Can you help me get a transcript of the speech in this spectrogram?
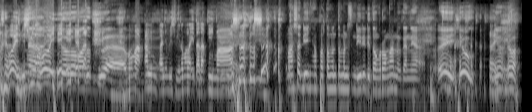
Woi, bismillah Nah, woi. Itu maksud gua. Mau makan bukannya bismillah malah itadakimas. Iya. Masa dia nyapa teman-teman sendiri di tongkrongan bukannya, "Hey, yo, ini apa?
